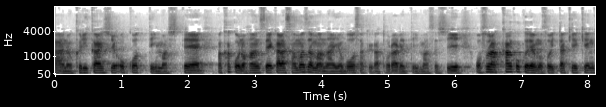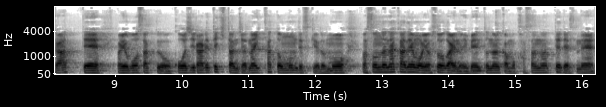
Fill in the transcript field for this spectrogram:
あの繰り返し起こっていまして、まあ、過去の反省から様々な予防策が取られていますしおそらく韓国でもそういった経験があって、まあ、予防策を講じられてきたんじゃないかと思うんですけれども、まあ、そんな中でも予想外のイベントなんかも重なってですね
